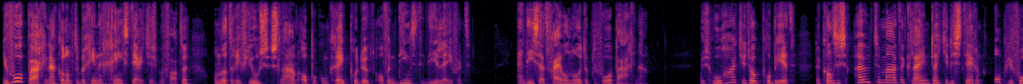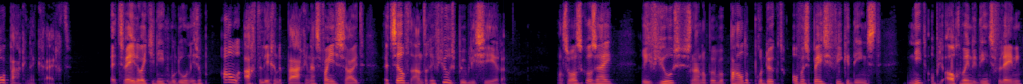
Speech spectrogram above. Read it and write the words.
Je voorpagina kan om te beginnen geen sterretjes bevatten, omdat reviews slaan op een concreet product of een dienst die je levert. En die staat vrijwel nooit op de voorpagina. Dus hoe hard je het ook probeert, de kans is uitermate klein dat je de sterren op je voorpagina krijgt. Het tweede wat je niet moet doen is op alle achterliggende pagina's van je site hetzelfde aantal reviews publiceren. Want zoals ik al zei, reviews slaan op een bepaalde product of een specifieke dienst, niet op je algemene dienstverlening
